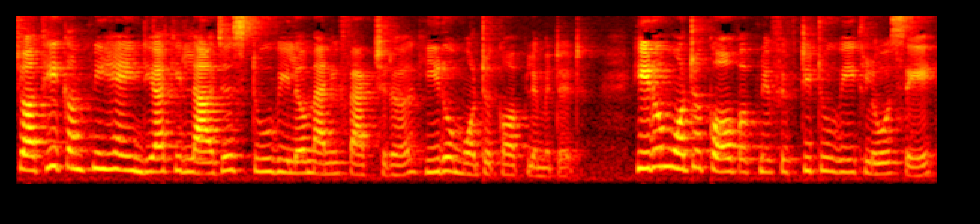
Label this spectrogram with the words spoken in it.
चौथी कंपनी है इंडिया की largest two wheeler manufacturer Hero MotoCorp limited Hero MotoCorp अपने 52 वीक लो से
